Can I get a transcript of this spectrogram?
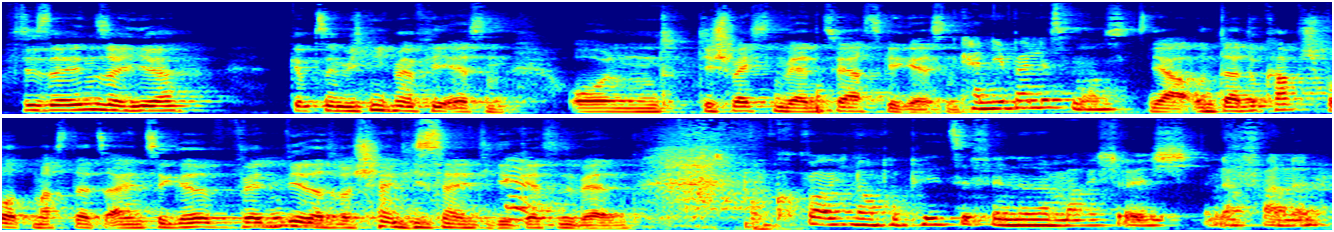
Auf dieser Insel hier gibt's nämlich nicht mehr viel Essen. Und die Schwächsten werden zuerst gegessen. Kannibalismus. Ja, und da du Kampfsport machst als Einzige, werden wir das wahrscheinlich sein, die Ja. gegessen werden. Guck mal, ob ich noch ein paar Pilze finde, dann mache ich euch in der Pfanne.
